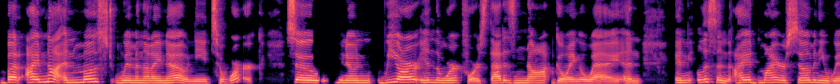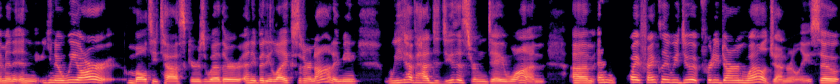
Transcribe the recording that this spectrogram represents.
but I'm not. And most women that I know need to work. So, you know, we are in the workforce. That is not going away. And and listen, I admire so many women and you know, we are multitaskers whether anybody likes it or not. I mean, we have had to do this from day 1. Um, and quite frankly, we do it pretty darn well generally. So,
